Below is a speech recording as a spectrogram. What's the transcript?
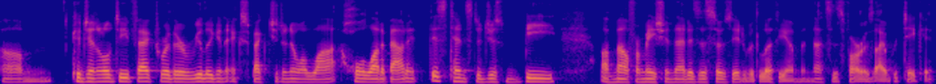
um, congenital defect where they're really going to expect you to know a lot, whole lot about it. This tends to just be a malformation that is associated with lithium, and that's as far as I would take it.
